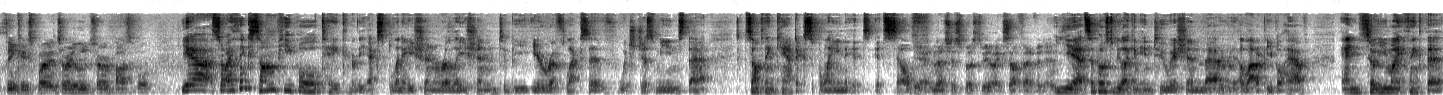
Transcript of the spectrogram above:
think explanatory loops are impossible? Yeah, so I think some people take the explanation relation to be irreflexive, which just means that something can't explain its itself. Yeah, and that's just supposed to be like self-evident. Yeah, it's supposed to be like an intuition that Mhm. a lot of people have. And so you might think that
